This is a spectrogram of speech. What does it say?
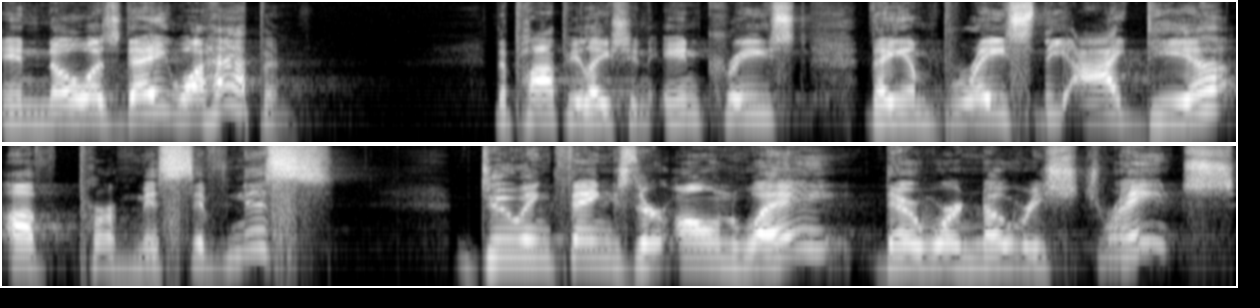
In Noah's day, what happened? The population increased. They embraced the idea of permissiveness, doing things their own way. There were no restraints.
